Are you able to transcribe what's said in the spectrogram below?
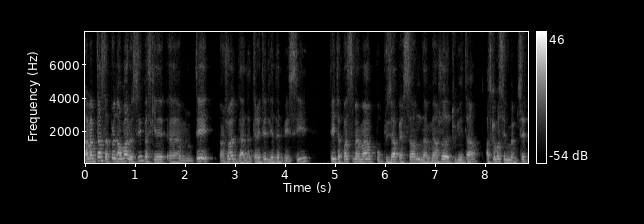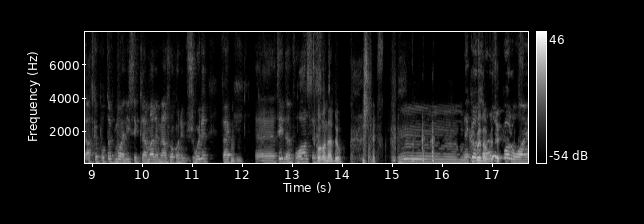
en même temps, c'est un peu normal aussi parce que euh, tu es un joueur de la notoriété de Lionel Messi tu n'as possiblement pour plusieurs personnes le meilleur joueur de tous les temps. Parce que moi, c'est le même. En tout cas, pour toi, moi, Ali, c'est clairement le meilleur joueur qu'on ait vu jouer. Là. Fait que, mm-hmm. euh, tu sais, de voir. C'est pas Ronaldo? Je laisse. Mmh, écoute, Ronaldo n'est pas loin.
